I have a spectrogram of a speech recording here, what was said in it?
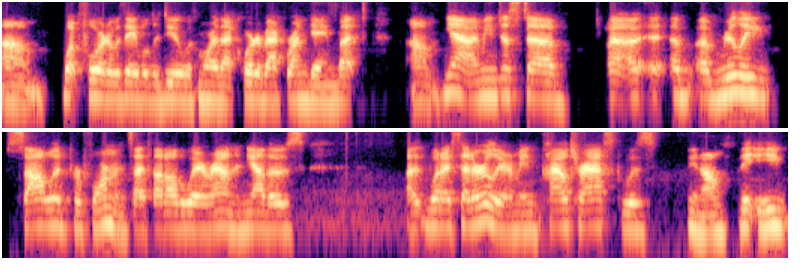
um, what Florida was able to do with more of that quarterback run game. But um, yeah, I mean, just uh, a, a, a, really solid performance, I thought, all the way around. And yeah, those, uh, what I said earlier, I mean, Kyle Trask was you know, he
